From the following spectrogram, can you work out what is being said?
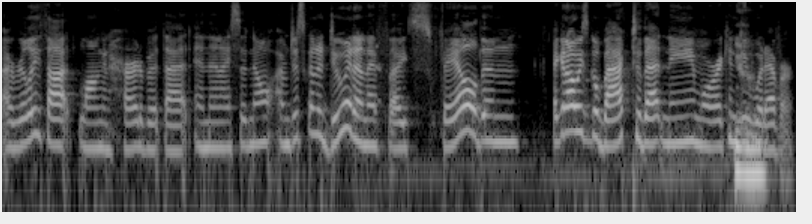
I really thought long and hard about that, and then I said no, I'm just going to do it, and if I fail, then I can always go back to that name or I can yeah. do whatever.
